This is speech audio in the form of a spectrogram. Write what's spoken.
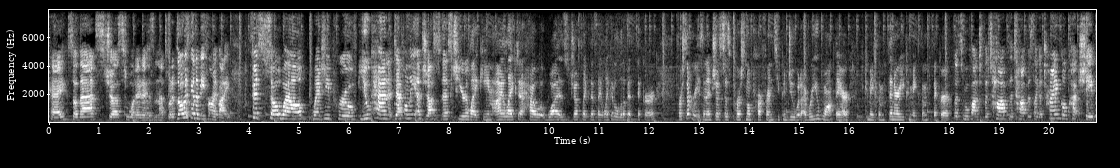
Okay, so that's just what it is and that's what it's always gonna be for my body. Fits so well, wedgie proof. You can definitely adjust this to your liking. I liked it how it was, just like this. I like it a little bit thicker for some reason. It just is personal preference. You can do whatever you want there. You can make them thinner, you can make them thicker. Let's move on to the top. The top is like a triangle cut shape.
